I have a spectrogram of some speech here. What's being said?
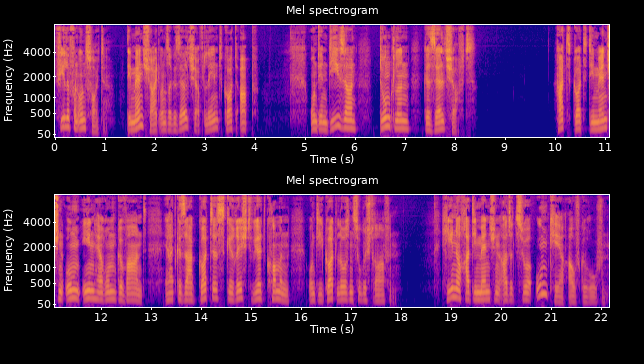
viele von uns heute. Die Menschheit, unsere Gesellschaft lehnt Gott ab. Und in dieser dunklen Gesellschaft hat Gott die Menschen um ihn herum gewarnt. Er hat gesagt, Gottes Gericht wird kommen und die Gottlosen zu bestrafen. Henoch hat die Menschen also zur Umkehr aufgerufen.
